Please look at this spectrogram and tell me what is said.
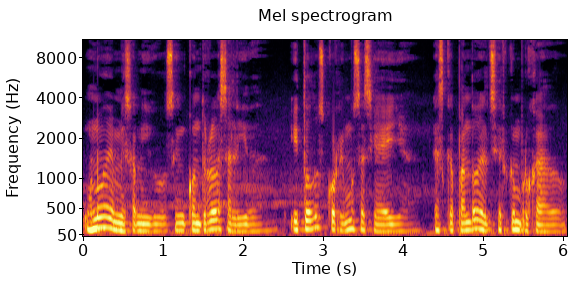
uno de mis amigos encontró la salida y todos corrimos hacia ella, escapando del circo embrujado.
